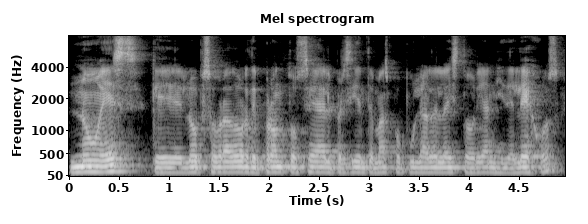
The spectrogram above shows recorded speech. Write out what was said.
no es que López Obrador de pronto sea el presidente más popular de la historia, ni de lejos,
